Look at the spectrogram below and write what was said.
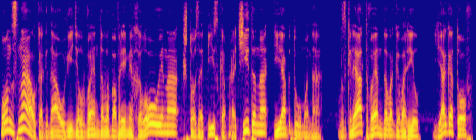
Он знал, когда увидел Вендела во время Хэллоуина, что записка прочитана и обдумана. Взгляд Вендела говорил «Я готов,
